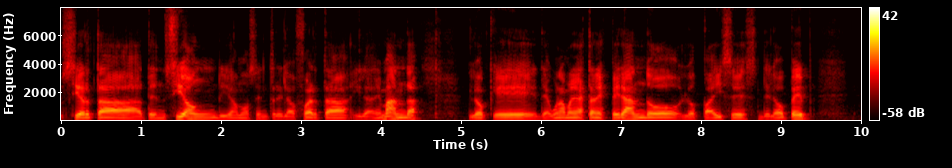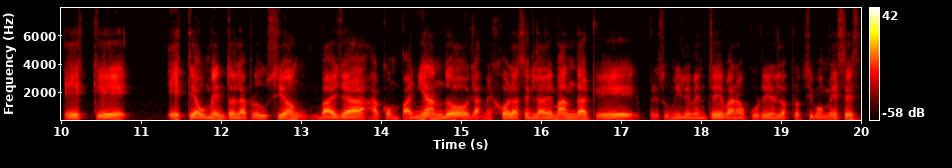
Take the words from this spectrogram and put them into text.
cierta tensión, digamos, entre la oferta y la demanda. Lo que de alguna manera están esperando los países de la OPEP es que este aumento en la producción vaya acompañando las mejoras en la demanda que presumiblemente van a ocurrir en los próximos meses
